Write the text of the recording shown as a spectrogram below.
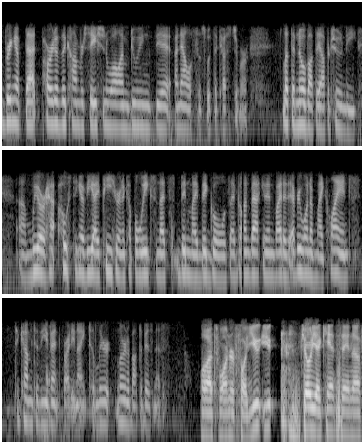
bring up that part of the conversation while I'm doing the analysis with the customer. Let them know about the opportunity. Um, we are ha- hosting a VIP here in a couple weeks, and that's been my big goal. Is I've gone back and invited every one of my clients to come to the event Friday night to lear- learn about the business. Well, that's wonderful. You, you, Jody, I can't say enough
